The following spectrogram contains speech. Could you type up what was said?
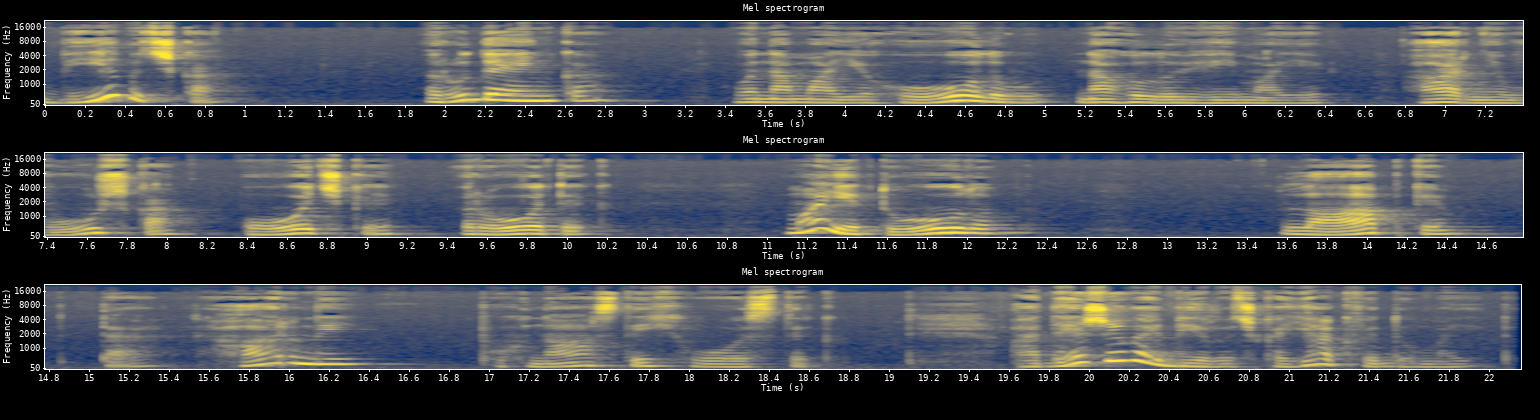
Білочка руденька. Вона має голову, на голові має гарні вушка, очки, ротик, має тулуб, лапки та гарний пухнастий хвостик. А де живе білочка, як ви думаєте?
